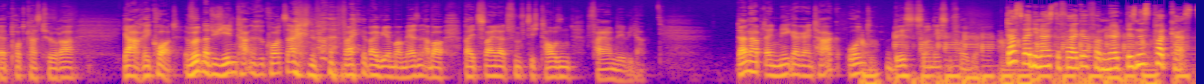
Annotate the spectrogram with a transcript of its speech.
äh, Podcast-Hörer. Ja, Rekord. Wird natürlich jeden Tag ein Rekord sein, weil, weil wir immer mehr sind, aber bei 250.000 feiern wir wieder. Dann habt einen mega geilen Tag und bis zur nächsten Folge. Das war die neueste Folge vom Nerd Business Podcast.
